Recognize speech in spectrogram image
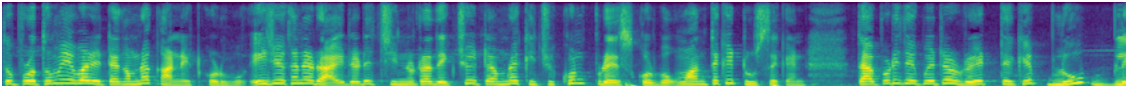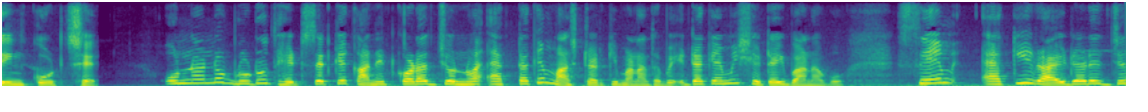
তো প্রথমে এবার এটাকে আমরা কানেক্ট করব। এই যে এখানে রাইডারের চিহ্নটা দেখছ, এটা আমরা কিছুক্ষণ প্রেস করব। ওয়ান থেকে টু সেকেন্ড তারপরে দেখব এটা রেড থেকে ব্লু ব্লিঙ্ক করছে। অন্যান্য ব্লুটুথ হেডসেটকে কানেক্ট করার জন্য একটাকে মাস্টার কি বানাতে হবে। এটাকে আমি সেটাই বানাবো। সেম একই রাইডারের যে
